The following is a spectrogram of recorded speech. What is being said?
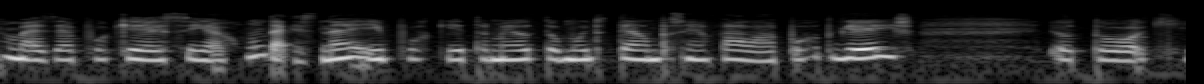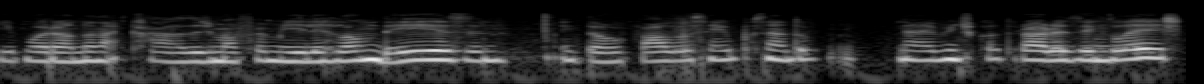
Mas é porque assim acontece, né? E porque também eu tô muito tempo sem falar português. Eu tô aqui morando na casa de uma família irlandesa, então eu falo 100%, né, 24 horas em inglês.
